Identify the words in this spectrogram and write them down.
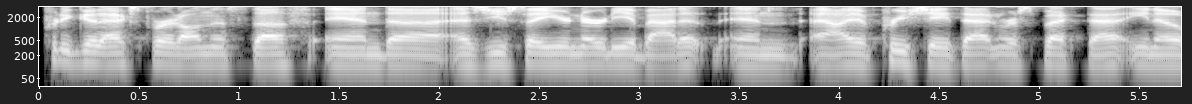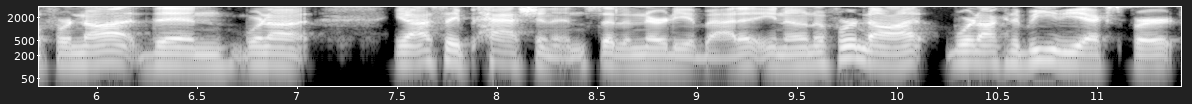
pretty good expert on this stuff and uh, as you say you're nerdy about it and i appreciate that and respect that you know if we're not then we're not you know i say passionate instead of nerdy about it you know and if we're not we're not going to be the expert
